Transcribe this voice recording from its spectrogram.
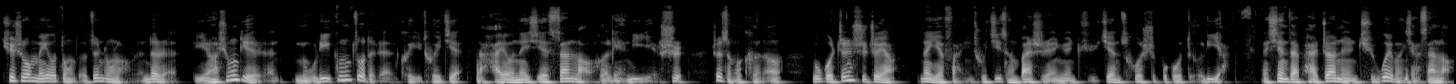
却说没有懂得尊重老人的人、礼让兄弟的人、努力工作的人可以推荐。那还有那些三老和廉吏也是，这怎么可能？如果真是这样，那也反映出基层办事人员举荐措施不够得力啊。那现在派专人去慰问下三老，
